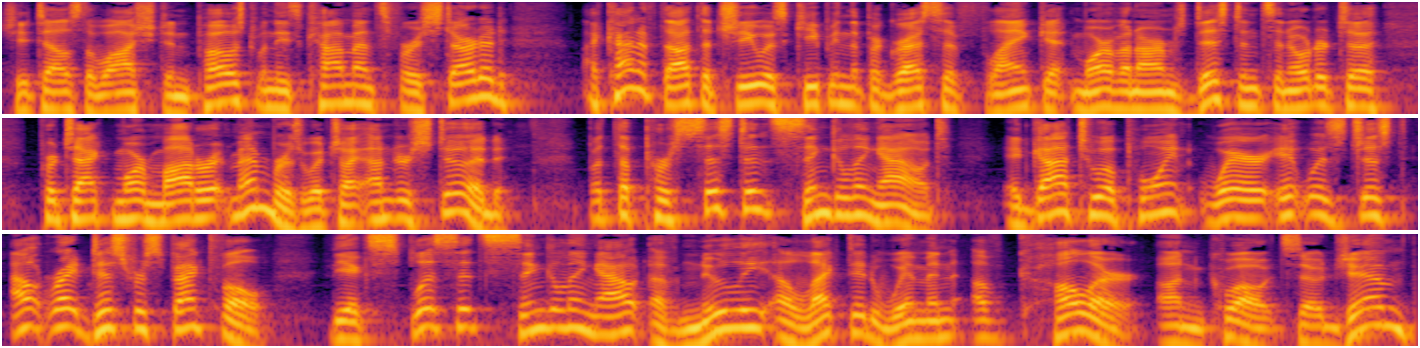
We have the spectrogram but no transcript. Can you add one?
She tells the Washington Post when these comments first started, I kind of thought that she was keeping the progressive flank at more of an arm's distance in order to protect more moderate members, which I understood. But the persistent singling out, it got to a point where it was just outright disrespectful. The explicit singling out of newly elected women of color, unquote. So, Jim,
